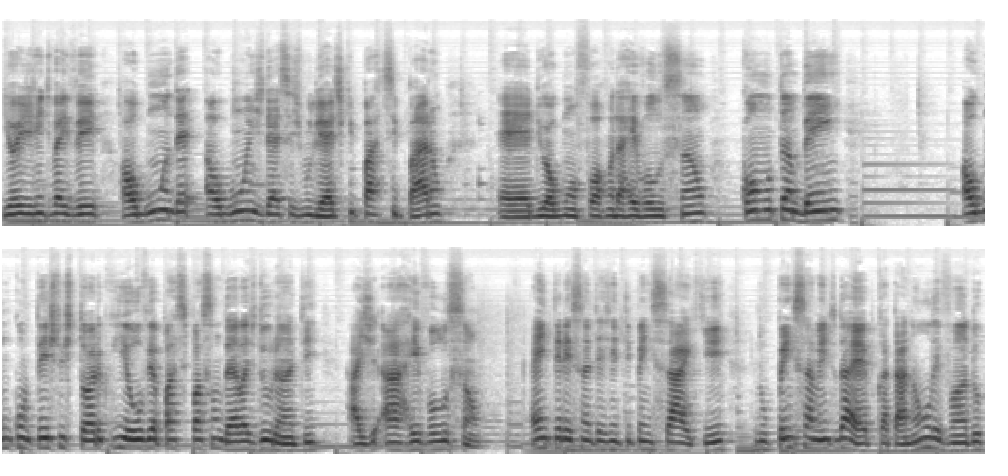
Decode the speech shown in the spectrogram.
E hoje a gente vai ver alguma de, algumas dessas mulheres que participaram é, de alguma forma da revolução como também algum contexto histórico que houve a participação delas durante a, a Revolução. É interessante a gente pensar aqui no pensamento da época, tá? Não levando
